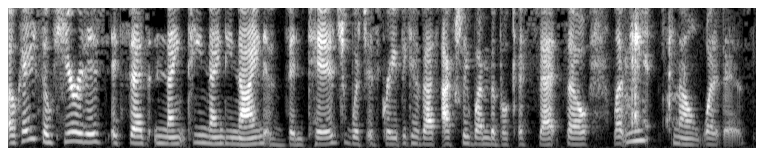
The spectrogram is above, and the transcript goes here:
Okay, so here it is. It says 1999 vintage, which is great because that's actually when the book is set. So let me smell what it is.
